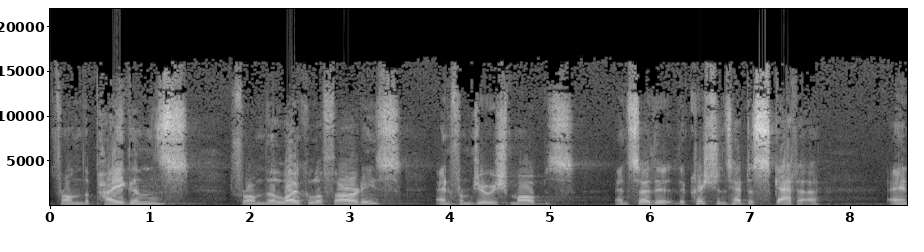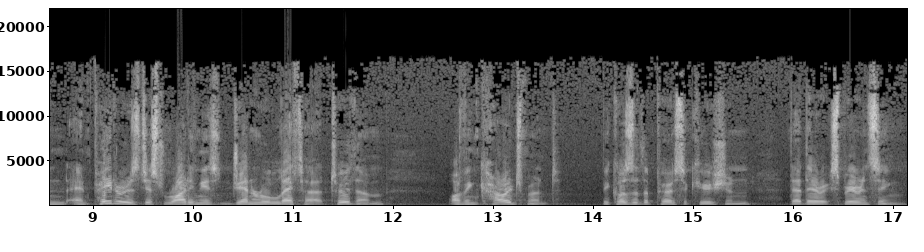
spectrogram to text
from the pagans, from the local authorities, and from Jewish mobs. And so the, the Christians had to scatter, and, and Peter is just writing this general letter to them of encouragement because of the persecution that they're experiencing.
